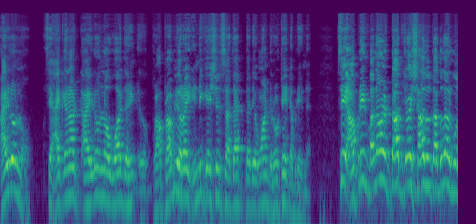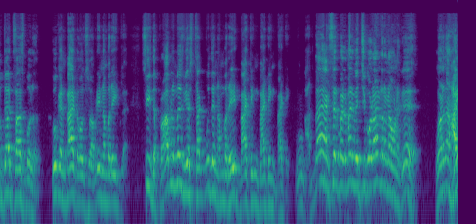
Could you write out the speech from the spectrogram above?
I don't know. See, I cannot, I don't know what the, pro- probably you're right, indications are that, that they want to rotate அப்படின்னு. See, அப்படின்னு பண்ணா டாப் சாய்ஸ் ஷாதுல் தாக்கூர் தான் இருக்கும் third fast bowler who can bat also அப்படி நம்பர் எயிட்ல see the problem is we are stuck with the number eight batting batting batting Mm. அதான் அக்செப்ட் பண்ண மாதிரி வச்சுக்கோடான்ற நான் உனக்கு I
